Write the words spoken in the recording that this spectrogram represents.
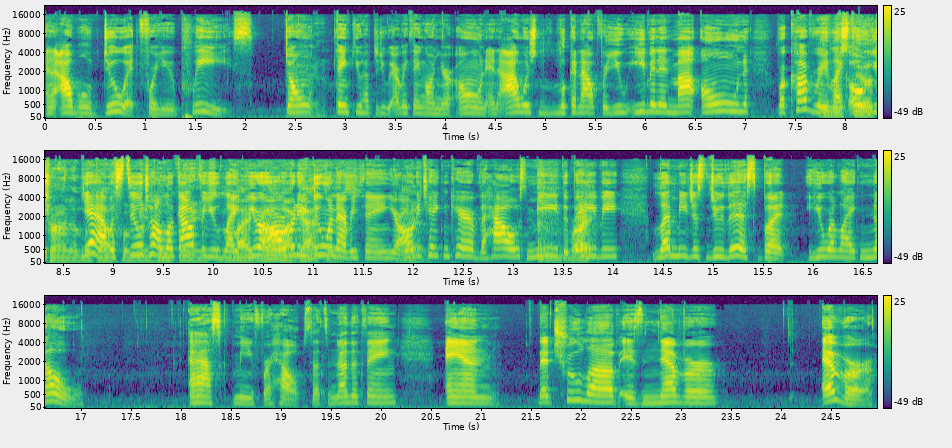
and I will do it for you, please. Don't Yeah. think you have to do everything on your own. And I was looking out for you even in my own recovery. Like, oh, you, trying to look yeah, I was still trying to look out for you. Like, like, you're no, already doing this. everything. You're already taking care of the house, me, the Right. baby. Let me just do this. But you were like, no, ask me for help. So that's another thing. And that true love is never, ever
